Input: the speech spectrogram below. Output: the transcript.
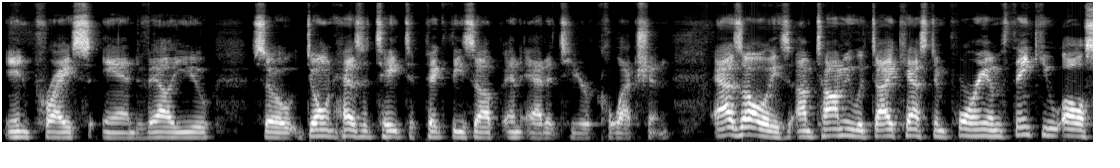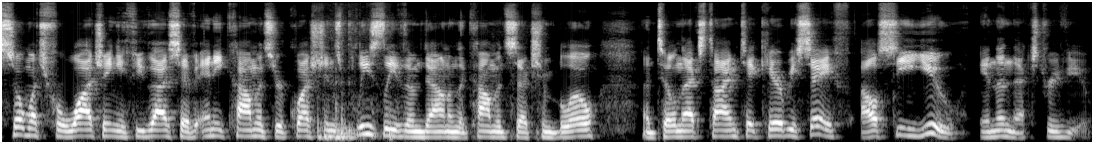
in price and value. So don't hesitate to pick these up and add it to your collection. As always, I'm Tommy with Diecast Emporium. Thank you all so much for watching. If you guys have any comments or questions, please leave them down in the comment section below. Until next time, take care, be safe. I'll see you in the next review.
